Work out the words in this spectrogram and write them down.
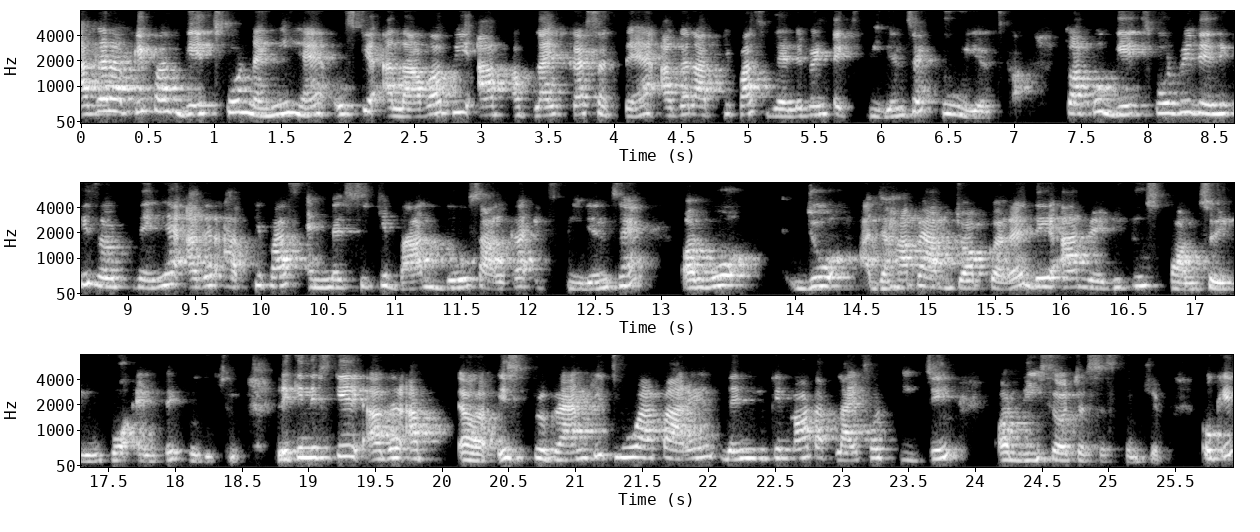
अगर आपके पास गेट स्कोर नहीं है उसके अलावा भी आप अप्लाई कर सकते हैं अगर आपके पास रेलिवेंट एक्सपीरियंस है टू इयर्स का। तो आपको गेट स्कोर भी देने की ज़रूरत नहीं है। अगर आपके पास एमएससी के बाद दो साल का एक्सपीरियंस है और वो जो जहाँ पे आप जॉब कर रहे हैं they are ready to sponsor you for MTech position लेकिन इसके अगर आप इस प्रोग्राम के थ्रू आप आ रहे हैं then you can not apply for teaching और research assistantship okay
